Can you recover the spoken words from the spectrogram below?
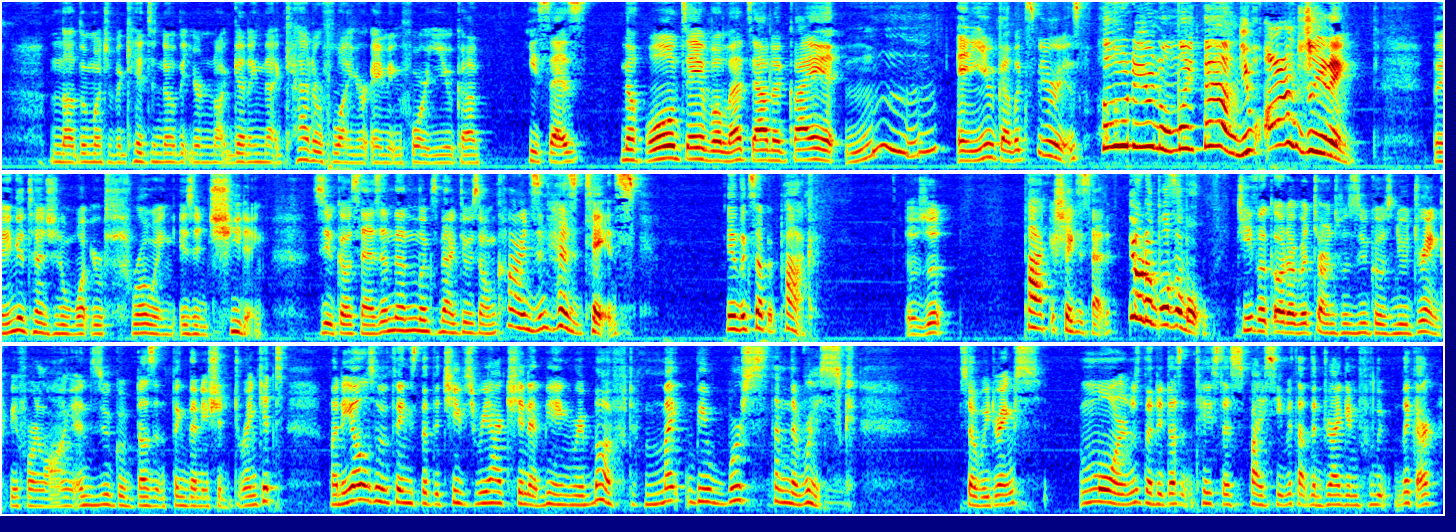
Not too much of a kid to know that you're not getting that caterfly you're aiming for, Yuka. He says, the whole table lets out a quiet ooh, and Yuka looks furious. How do you know my hand? You are cheating! Paying attention to what you're throwing isn't cheating. Zuko says, and then looks back to his own cards and hesitates. He looks up at Pak. Is it? Pak shakes his head. You're impossible! Chief Hakoda returns with Zuko's new drink before long, and Zuko doesn't think that he should drink it, but he also thinks that the chief's reaction at being rebuffed might be worse than the risk. So he drinks, mourns that it doesn't taste as spicy without the dragon fruit liquor,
